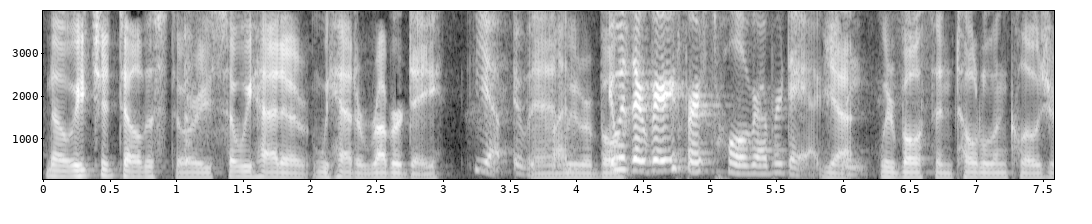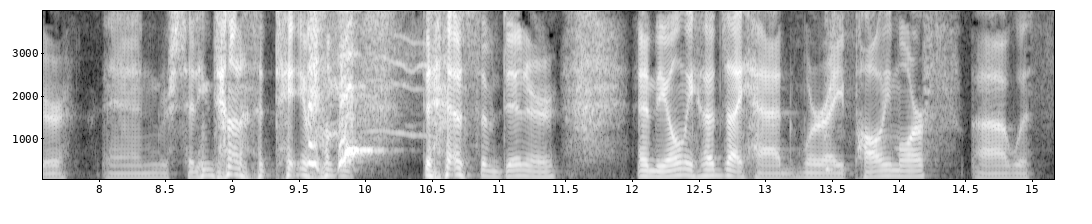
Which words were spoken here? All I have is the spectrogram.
No, we should tell the story. So we had a we had a rubber day. yeah it was And fun we were both, it was our very first whole rubber day actually Yeah, we were both in total enclosure, and we're sitting down at the table to, to have some dinner. And the only hoods I had were a polymorph uh, with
